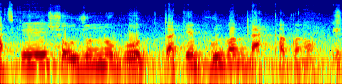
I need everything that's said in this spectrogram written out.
আজকে সৌজন্য বোধটাকে ভুলভাবে ব্যাখ্যা করা হচ্ছে।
